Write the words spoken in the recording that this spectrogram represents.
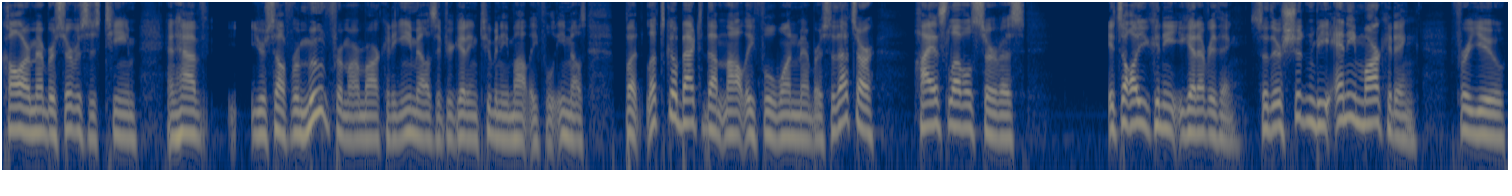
call our member services team and have yourself removed from our marketing emails if you're getting too many Motley Fool emails. But let's go back to that Motley Fool 1 member. So that's our highest level service. It's all you can eat, you get everything. So there shouldn't be any marketing for you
